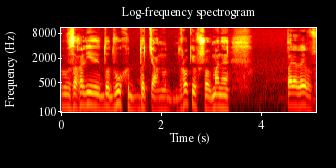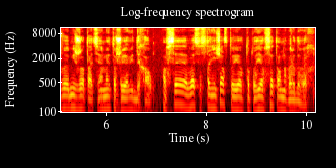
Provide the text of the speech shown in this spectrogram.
взагалі до двох дотягну років, що в мене перерив між ротаціями, то що я віддихав. А все весь останній час, то я, тобто я все там на передових.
